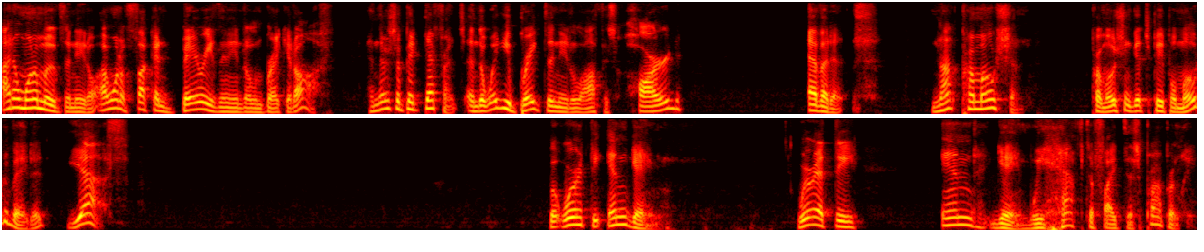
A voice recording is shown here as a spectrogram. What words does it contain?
I don't want to move the needle. I want to fucking bury the needle and break it off. And there's a big difference. And the way you break the needle off is hard evidence, not promotion. Promotion gets people motivated. Yes. But we're at the end game. We're at the end game. We have to fight this properly.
